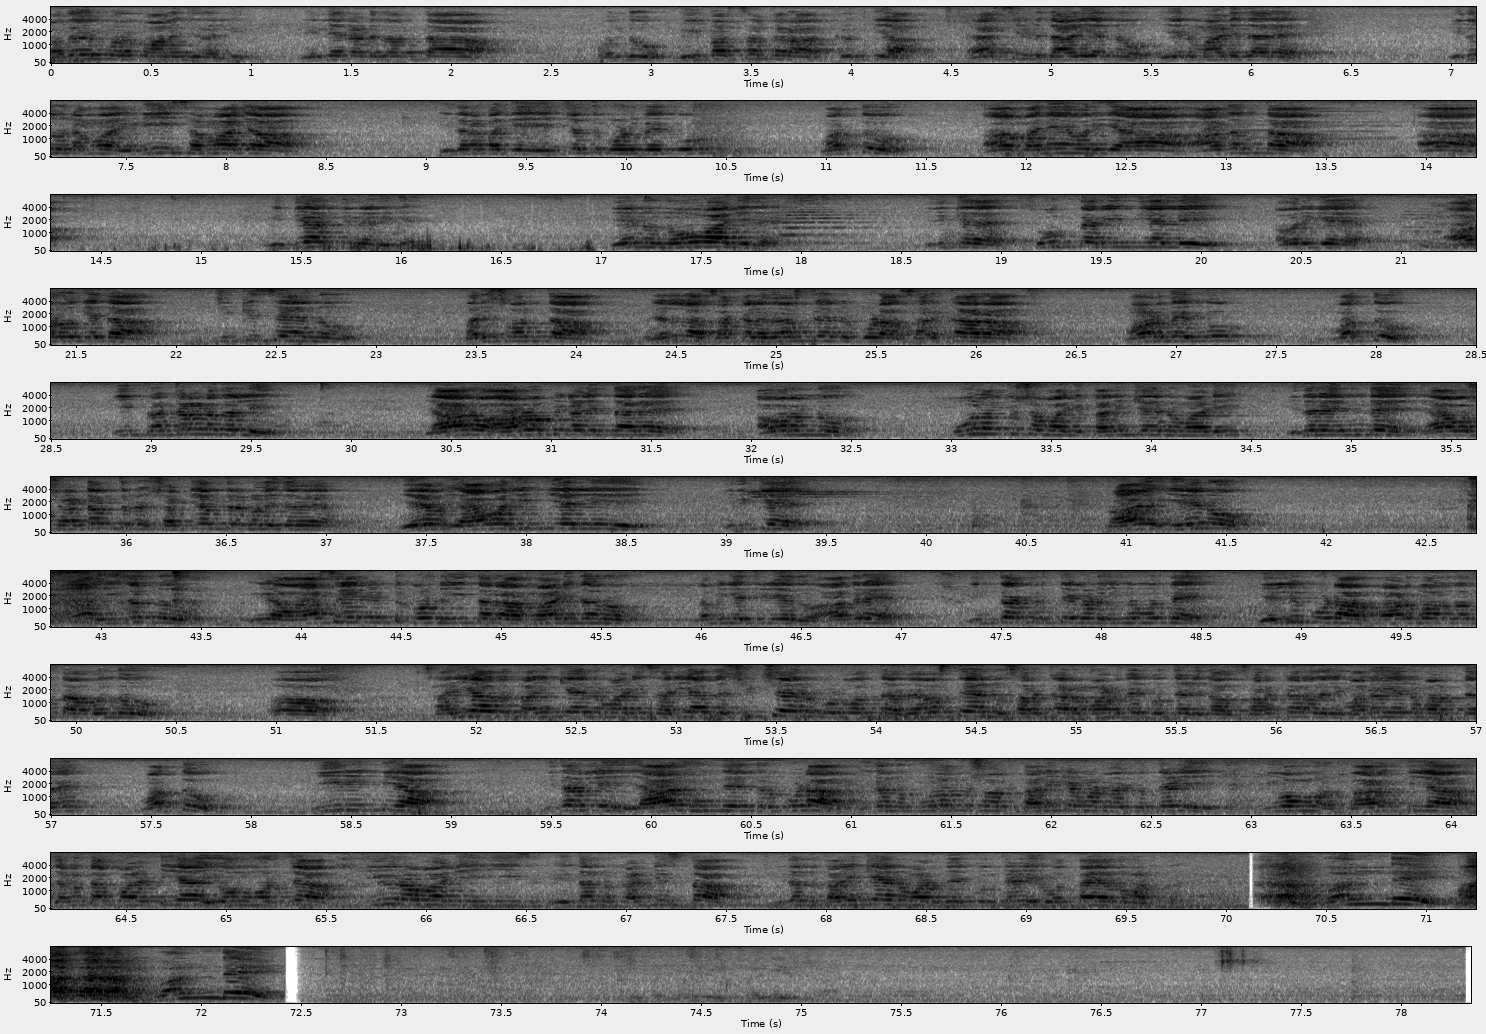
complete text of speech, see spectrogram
ಪದವಿ ಪೂರ್ವ ಕಾಲೇಜಿನಲ್ಲಿ ನಿನ್ನೆ ನಡೆದಂತ ಒಂದು ಬೀಭತ್ಸಕರ ಕೃತ್ಯ ಆಸಿಡ್ ದಾಳಿಯನ್ನು ಏನು ಮಾಡಿದ್ದಾರೆ? ಇದು ನಮ್ಮ ಇಡೀ ಸಮಾಜ ಇದರ ಬಗ್ಗೆ ಎಚ್ಚೆತ್ತುಕೊಳ್ಬೇಕು. ಮತ್ತು ಆ ಮನೆಯವರಿಗೆ ಆ ಆದಂತ ಆ ವಿದ್ಯಾರ್ಥಿನಿಯರಿಗೆ ಏನು ನೋವಾಗಿದೆ? ಇದಕ್ಕೆ ಸೂಕ್ತ ರೀತಿಯಲ್ಲಿ ಅವರಿಗೆ ಆರೋಗ್ಯದ ಚಿಕಿತ್ಸೆಯನ್ನು ಭರಿಸುವಂಥ ಎಲ್ಲ ಸಕಲ ವ್ಯವಸ್ಥೆಯನ್ನು ಕೂಡ ಸರ್ಕಾರ ಮಾಡಬೇಕು. ಮತ್ತು ಈ ಪ್ರಕರಣದಲ್ಲಿ ಯಾರು ಆರೋಪಿಗಳಿದ್ದಾರೆ ಅವರನ್ನು ಕೂಲಂಕುಷವಾಗಿ ತನಿಖೆಯನ್ನು ಮಾಡಿ ಇದರ ಹಿಂದೆ ಯಾವ ಷಡ್ಯಂತ್ರ ಷಡ್ಯಂತ್ರಗಳಿದ್ದಾವೆ ಯಾವ ರೀತಿಯಲ್ಲಿ ಇದಕ್ಕೆ ಏನು ಇದನ್ನು ಈ ಆಸೆಯನ್ನು ಇಟ್ಟುಕೊಂಡು ಈ ತರ ಮಾಡಿದರು ನಮಗೆ ತಿಳಿಯೋದು. ಆದರೆ ಇಂಥ ಕೃತ್ಯಗಳು ಇನ್ನು ಮುಂದೆ ಎಲ್ಲಿ ಕೂಡ ಮಾಡಬಾರದಂತ ಒಂದು ಸರಿಯಾದ ತನಿಖೆಯನ್ನು ಮಾಡಿ, ಸರಿಯಾದ ಶಿಕ್ಷೆಯನ್ನು ಕೊಡುವಂತ ವ್ಯವಸ್ಥೆಯನ್ನು ಸರ್ಕಾರ ಮಾಡಬೇಕು ಅಂತೇಳಿ ನಾವು ಸರ್ಕಾರದಲ್ಲಿ ಮನವಿಯನ್ನು ಮಾಡ್ತೇವೆ. ಮತ್ತು ಈ ರೀತಿಯ ಇದರಲ್ಲಿ ಯಾರು ಹಿಂದೆ ಇದ್ರೂ ಕೂಡ ಇದನ್ನು ಕೂಲಂಕುಷವಾಗಿ ತನಿಖೆ ಮಾಡಬೇಕು ಅಂತೇಳಿ ಯುವ ಭಾರತೀಯ ಜನತಾ ಪಾರ್ಟಿಯ ಯುವ ಮೋರ್ಚಾ ತೀವ್ರವಾಗಿ ಈ ಇದನ್ನು ಖಂಡಿಸ್ತಾ ಇದನ್ನು ತನಿಖೆಯನ್ನು ಮಾಡಬೇಕು ಅಂತೇಳಿ ಒತ್ತಾಯವನ್ನು ಮಾಡ್ತಾರೆ. ಒಂದೇ ಒಂದೇ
